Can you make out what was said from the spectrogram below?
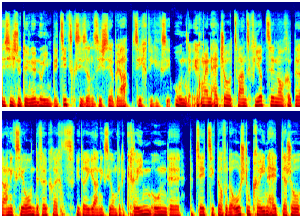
es ist natürlich nicht nur implizit gewesen, sondern es ist sehr beabsichtigt gewesen. Und ich meine, er hat schon 2014 nach der Annexion, der völkerrechtswidrigen Annexion von der Krim und äh, der Besetzung da von der Ostukraine, hat er schon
